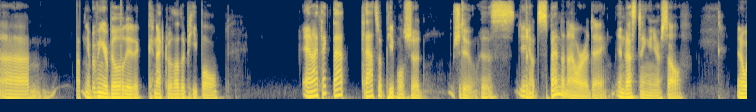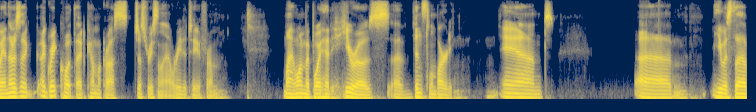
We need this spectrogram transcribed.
um, improving your ability to connect with other people. And I think that that's what people should should do is you know spend an hour a day investing in yourself in a way. And there's a, a great quote that I'd come across just recently. I'll read it to you from my one of my boyhood heroes, uh, Vince Lombardi, and um, he was the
